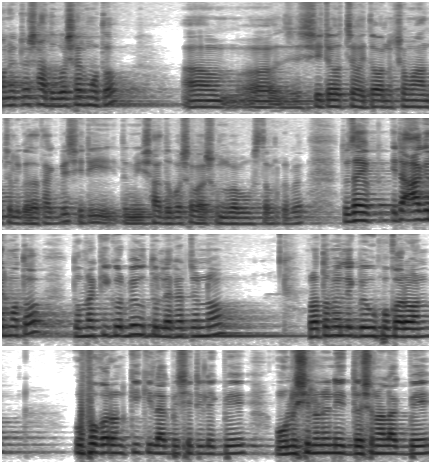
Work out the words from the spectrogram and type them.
অনেকটা সাধু ভাষার মতো সেটা হচ্ছে হয়তো অনেক সময় আঞ্চলিকতা থাকবে, সেটি তুমি সাধু ভাষা বা সুন্দরভাবে উপস্থাপন করবে। তো যাই হোক, এটা আগের মতো, তোমরা কি করবে উত্তর লেখার জন্য? প্রথমে লিখবে উপকরণ। উপকরণ কি কি লাগবে সেটি লিখবে। অনুশীলনের নির্দেশনা লাগবে।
